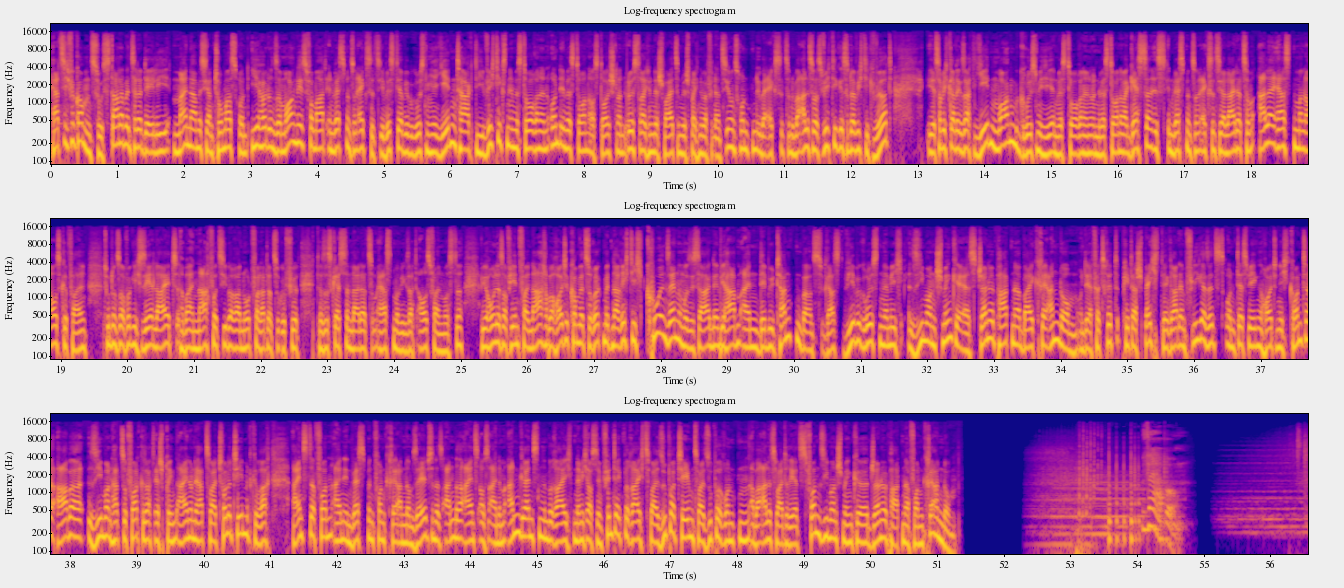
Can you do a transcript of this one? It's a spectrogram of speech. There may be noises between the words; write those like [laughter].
Herzlich willkommen zu Startup Insider Daily. Mein Name ist Jan Thomas und ihr hört unser morgendliches Format Investments und Exits. Ihr wisst ja, wir begrüßen hier jeden Tag die wichtigsten Investorinnen und Investoren aus Deutschland, Österreich und der Schweiz und wir sprechen über Finanzierungsrunden, über Exits und über alles, was wichtig ist oder wichtig wird. Jetzt habe ich gerade gesagt, jeden Morgen begrüßen wir hier Investorinnen und Investoren, aber gestern ist Investments und Exits ja leider zum allerersten Mal ausgefallen. Tut uns auch wirklich sehr leid, aber ein nachvollziehbarer Notfall hat dazu geführt, dass es gestern leider zum ersten Mal, wie gesagt, ausfallen musste. Wir holen das auf jeden Fall nach, aber heute kommen wir zurück mit einer richtig coolen Sendung, muss ich sagen, denn wir haben einen Debütanten bei uns zu Gast. Wir begrüßen nämlich Simon Schminke. Er ist General Partner bei Creandum und er vertritt Peter Specht, der gerade im Flieger sitzt und deswegen heute nicht konnte. Aber Simon hat sofort gesagt, er springt ein und er hat zwei tolle Themen mitgebracht. Eins davon ein Investment von Creandum selbst und das andere eins aus einem angrenzenden Bereich, nämlich aus dem Fintech-Bereich. Zwei super Themen, zwei super Runden, aber alles weitere jetzt von Simon Schminke, General Partner von Creandum. Werbung.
